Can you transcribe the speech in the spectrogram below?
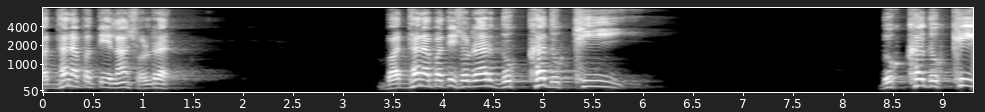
பத்தனை பற்றியெல்லாம் சொல்கிறார் பத்தனை பற்றி சொல்கிறார் துக்க துக்கி. துக்க துக்கி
